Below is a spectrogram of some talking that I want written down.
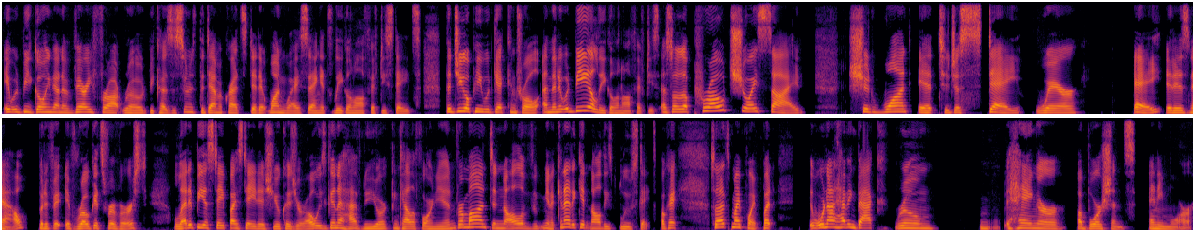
it would be going down a very fraught road because as soon as the Democrats did it one way, saying it's legal in all 50 states, the GOP would get control and then it would be illegal in all 50s. And so the pro choice side should want it to just stay where a, it is now, but if, it, if Roe gets reversed, let it be a state by state issue because you're always going to have New York and California and Vermont and all of, you know, Connecticut and all these blue states. Okay. So that's my point. But we're not having back room mm, hanger abortions anymore.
